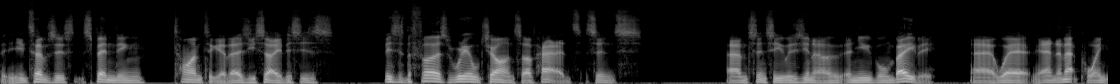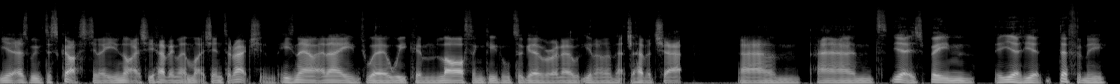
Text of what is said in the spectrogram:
in terms of spending time together, as you say, this is this is the first real chance I've had since um, since he was you know a newborn baby uh, where and at that point, yeah, as we've discussed, you know, you're not actually having that much interaction. He's now at an age where we can laugh and giggle together and you know and have a chat. Um, and yeah, it's been yeah, yeah, definitely.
